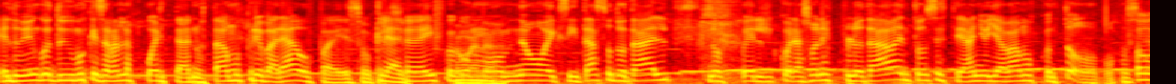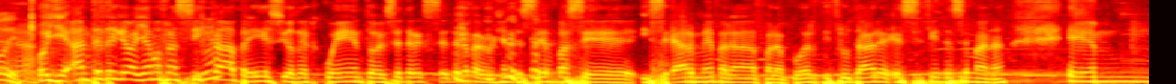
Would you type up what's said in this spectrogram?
el domingo tuvimos que cerrar las puertas, no estábamos preparados para eso. Claro. ¿cachai? Fue Qué como, buena. no, exitazo total. Nos- el corazón explotaba, entonces este año ya vamos con todo. pues, o sea, Uy. Oye, antes de que vayamos, Francisca, a precios, descuentos, etcétera, etcétera, para que la gente sepa se- y se arme para, para poder disfrutar ese fin de semana. em,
